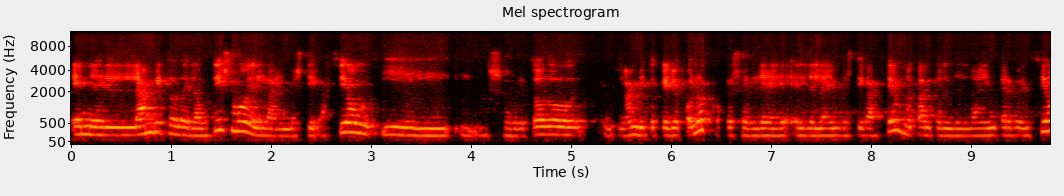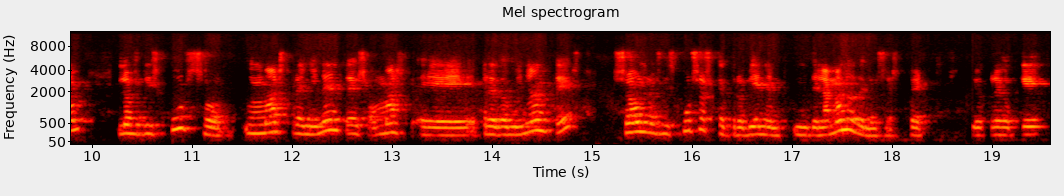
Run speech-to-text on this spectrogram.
en el ámbito del autismo, en la investigación y, sobre todo el ámbito que yo conozco, que es el de la investigación, no tanto el de la intervención, los discursos más preeminentes o más eh, predominantes son los discursos que provienen de la mano de los expertos. Yo creo que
